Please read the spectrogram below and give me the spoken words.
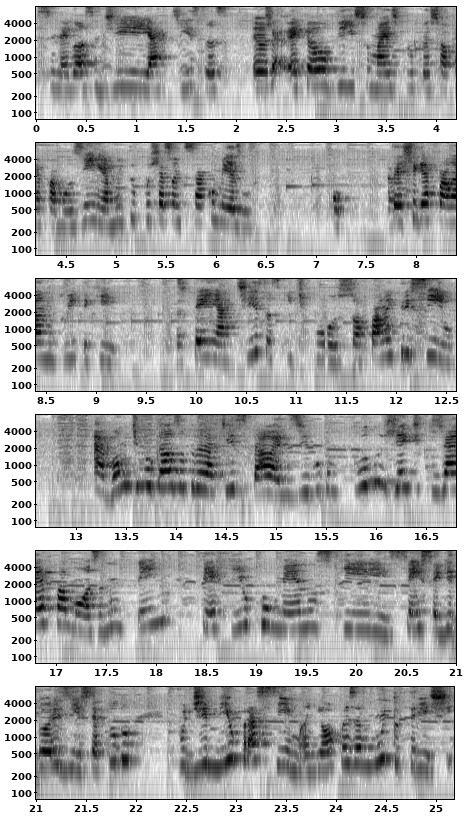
esse negócio de artistas, eu já, é que eu vi isso mais pro pessoal que é famosinho, é muito puxação de saco mesmo. Até cheguei a falar no Twitter que tem artistas que, tipo, só falam entre si. Ah, vamos divulgar os outros artistas e tal. Eles divulgam tudo gente que já é famosa. Não tem perfil com menos que 100 seguidores isso. É tudo tipo, de mil pra cima. E é uma coisa muito triste.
